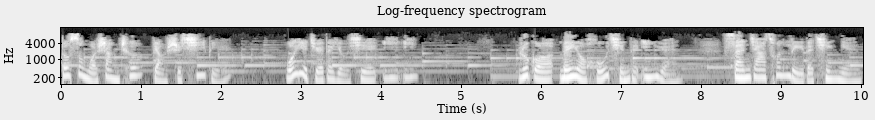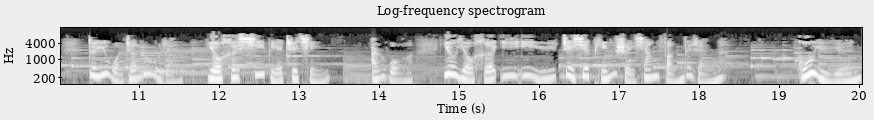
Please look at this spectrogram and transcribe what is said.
都送我上车，表示惜别。我也觉得有些依依。如果没有胡琴的姻缘，三家村里的青年对于我这路人有何惜别之情？而我又有何依依于这些萍水相逢的人呢？古语云：“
